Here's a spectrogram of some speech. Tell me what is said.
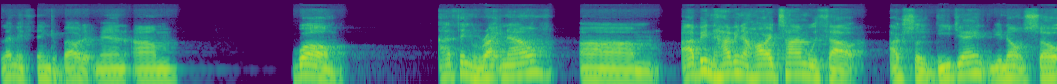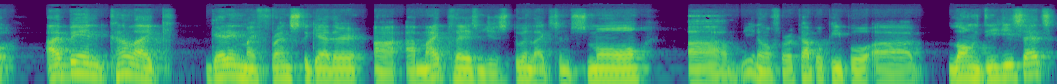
Let me think about it, man. Um, well, I think right now, um, I've been having a hard time without actually DJing, you know. So I've been kind of like getting my friends together uh, at my place and just doing like some small, uh, you know, for a couple people, uh, long DJ sets.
